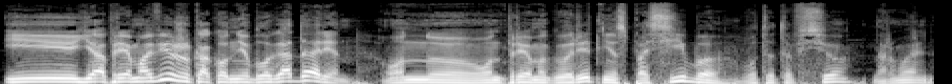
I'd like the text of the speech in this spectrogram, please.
И я прямо вижу, как он мне благодарен. Он, э, он прямо говорит мне спасибо, вот это все, нормально.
